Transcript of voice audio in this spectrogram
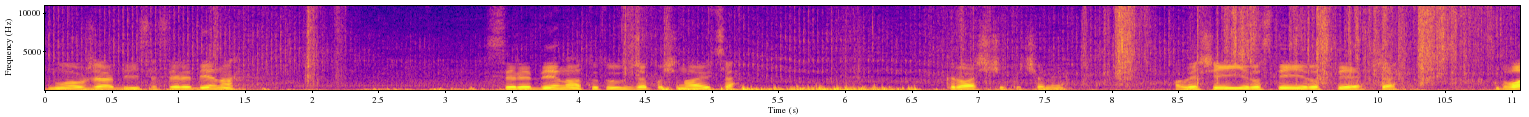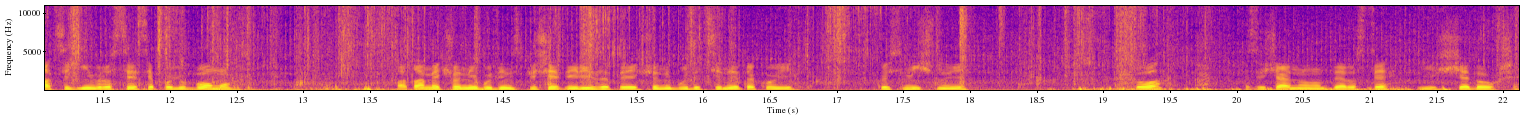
Ну а вже дивіться, середина. Середина, то тут вже починаються кращі качани. Але ще її рости і рости. Ще 20 днів рости це по-любому. А там якщо не будемо спішити різати, якщо не буде ціни такої космічної, то звичайно воно буде рости і ще довше.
